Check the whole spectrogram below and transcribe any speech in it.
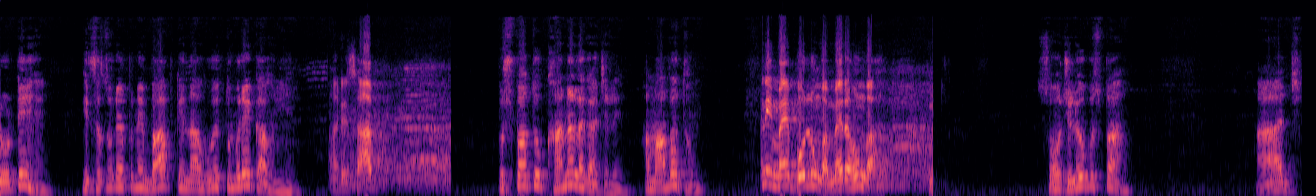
लोटे हैं ये ससुर अपने बाप के ना हुए तुमरे का हुई हैं अरे साहब पुष्पा तू खाना लगा चले हम आवत हूँ नहीं मैं बोलूँगा मैं रहूँगा सोच लो पुष्पा आज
